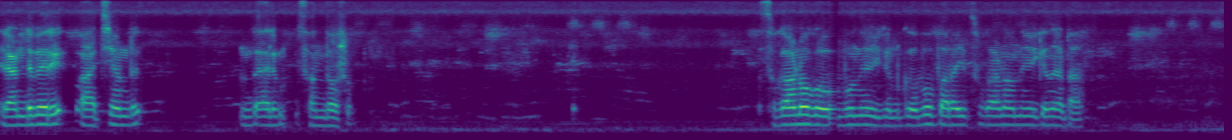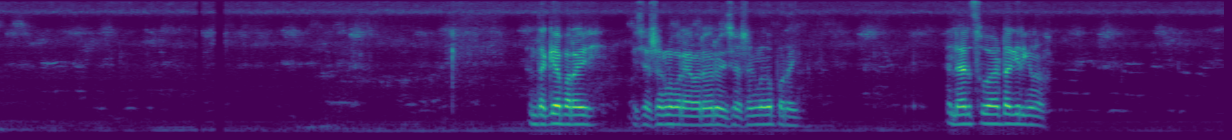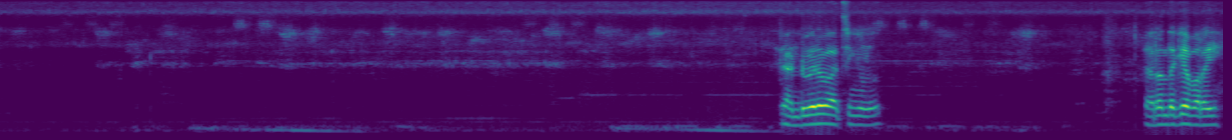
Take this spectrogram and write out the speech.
രണ്ടുപേര് വാച്ചുണ്ട് എന്തായാലും സന്തോഷം. സുഖാണോ ഗോപു എന്ന് ചോദിക്കുന്നു. ഗോപു പറയും സുഖാണോ എന്ന് ചോദിക്കുന്ന കേട്ടാ. എന്തൊക്കെയാ പറയ്? വിശേഷങ്ങൾ പറയാം ഓരോരോ വിശേഷങ്ങളൊക്കെ പറയും. എല്ലാവരും സുഖമായിട്ടൊക്കെ ഇരിക്കണോ? രണ്ടുപേരെ വാച്ചിങ് വാച്ചിങ്ങുള്ളൂ വേറെ എന്തൊക്കെയാ പറയ്?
